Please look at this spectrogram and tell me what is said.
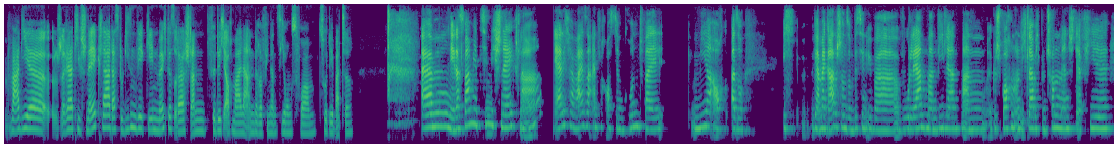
War dir relativ schnell klar, dass du diesen Weg gehen möchtest oder stand für dich auch mal eine andere Finanzierungsform zur Debatte? Ähm, nee, das war mir ziemlich schnell klar. Ehrlicherweise einfach aus dem Grund, weil mir auch, also ich, wir haben ja gerade schon so ein bisschen über, wo lernt man, wie lernt man gesprochen und ich glaube, ich bin schon ein Mensch, der viel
